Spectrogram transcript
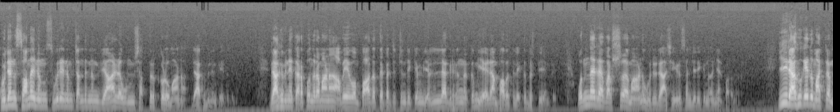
കുജൻ സമനും സൂര്യനും ചന്ദ്രനും വ്യാഴവും ശത്രുക്കളുമാണ് രാഘുവിനും കേതുവിനും. രാഘുവിന് കറുപ്പ് നിറമാണ് അവയവം. പാദത്തെപ്പറ്റി ചിന്തിക്കും എല്ലാ ഗ്രഹങ്ങൾക്കും ഏഴാം ഭാവത്തിലേക്ക് ദൃഷ്ടിയുണ്ട്. ഒന്നര വർഷമാണ് ഒരു രാശിയിൽ സഞ്ചരിക്കുന്നത് ഞാൻ പറഞ്ഞത്. ഈ രാഹുകേതു മാറ്റം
